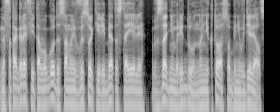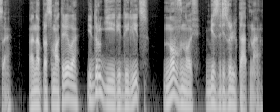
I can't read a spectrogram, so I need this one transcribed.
На фотографии того года самые высокие ребята стояли в заднем ряду, но никто особо не выделялся. Она просмотрела и другие ряды лиц, но вновь безрезультатно.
